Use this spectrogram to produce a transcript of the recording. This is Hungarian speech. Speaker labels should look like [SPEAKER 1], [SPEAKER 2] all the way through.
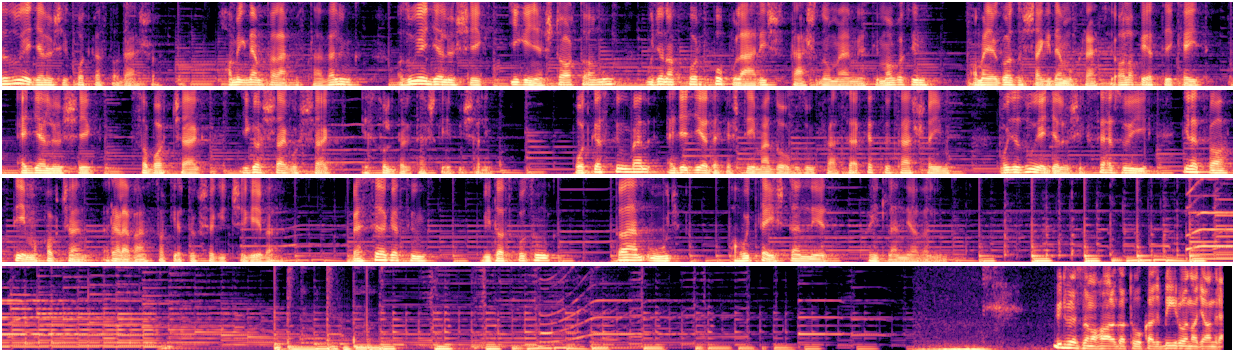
[SPEAKER 1] Ez az Új Egyenlőség podcast adása. Ha még nem találkoztál velünk, az Új Egyenlőség igényes tartalmú, ugyanakkor populáris társadalomelméleti magazin, amely a gazdasági demokrácia alapértékeit, egyenlőség, szabadság, igazságosság és szolidaritást képviseli. Podcastünkben egy-egy érdekes témát dolgozunk fel szerkesztőtársaim, vagy az új egyenlőség szerzői, illetve a téma kapcsán releváns szakértők segítségével. Beszélgetünk, vitatkozunk, talán úgy, ahogy te is tennéd, ha itt lennél velünk.
[SPEAKER 2] Üdvözlöm a hallgatókat, Bíró Nagy András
